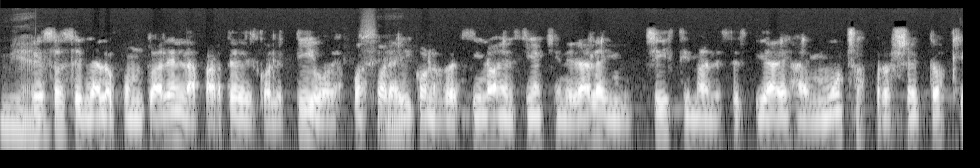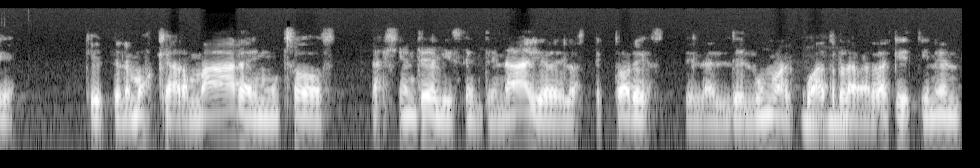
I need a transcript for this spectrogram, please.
Eso sería lo puntual en la parte del colectivo. Después por ahí con los vecinos en sí en general hay muchísimas necesidades, hay muchos proyectos que, que tenemos que armar, hay muchos, la gente del Bicentenario, de los sectores del, del 1 al 4, la verdad que tienen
